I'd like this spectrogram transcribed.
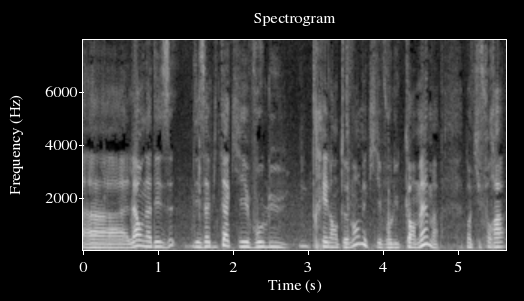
Euh, là, on a des, des habitats qui évoluent très lentement, mais qui évoluent quand même. Donc, il faudra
